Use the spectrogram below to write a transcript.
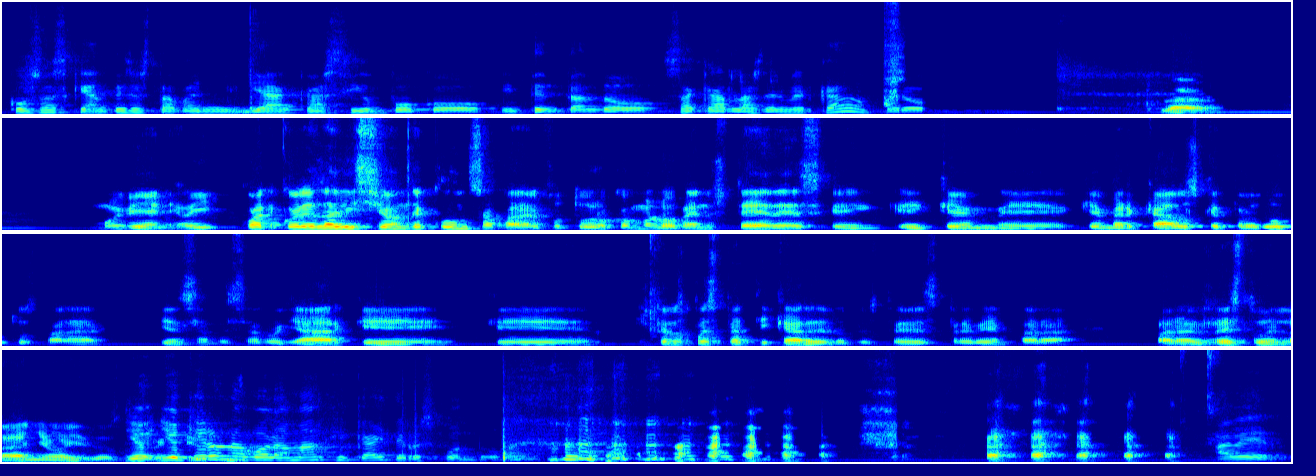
cosas que antes estaban ya casi un poco intentando sacarlas del mercado, pero... Claro. Muy bien. ¿Y cuál, es la visión de CUMSA para el futuro? ¿Cómo lo ven ustedes? ¿En, qué, mercados, qué productos van a, piensan desarrollar? ¿Qué, qué, pues, nos puedes platicar de lo que ustedes prevén para, para el resto del año? Y yo, yo quiero una bola mágica y te respondo. a ver,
